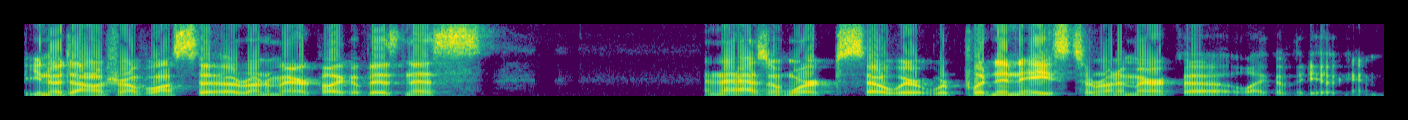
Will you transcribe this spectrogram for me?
you know, Donald Trump wants to run America like a business, and that hasn't worked. So we're we're putting in Ace to run America like a video game.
